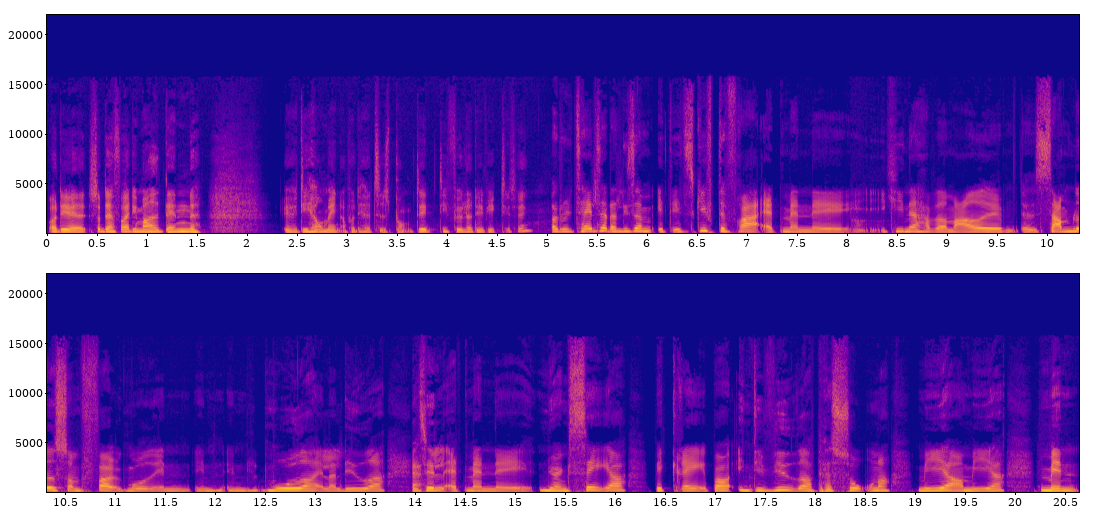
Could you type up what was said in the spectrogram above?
og det er, så derfor er de meget dannende øh, de her romaner på det her tidspunkt. Det, de føler, det er vigtigt. Ikke? Og du talsætter ligesom et, et skifte fra, at man øh, i Kina har været meget øh, samlet som folk mod en, en, en moder eller leder, ja. til at man øh, nuancerer begreber, individer, personer mere og mere. Men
